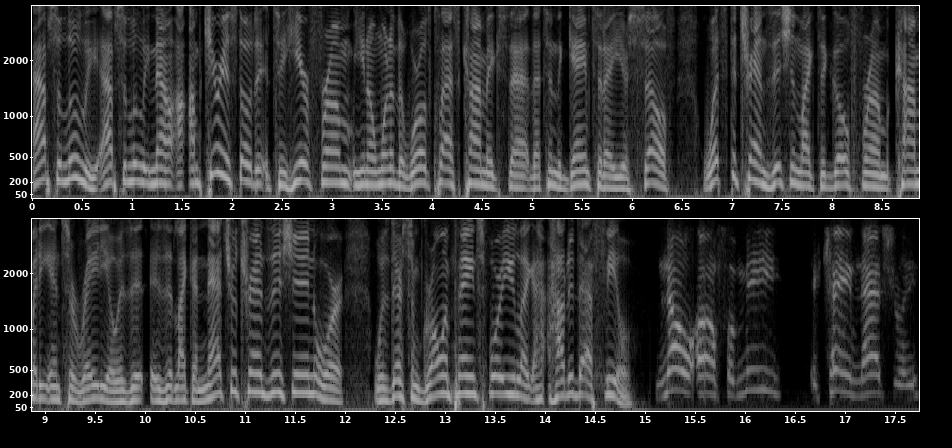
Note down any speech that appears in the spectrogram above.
Absolutely, absolutely. Now, I'm curious though to, to hear from you know one of the world class comics that that's in the game today yourself. What's the transition like to go from comedy into radio? Is it is it like a natural transition, or was there some growing pains for you? Like, how did that feel? No, um, for me, it came naturally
